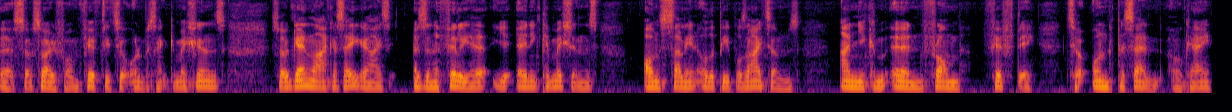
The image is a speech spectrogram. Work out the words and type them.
uh, so sorry from 50 to 100 percent commissions. So again, like I say, guys, as an affiliate, you're earning commissions on selling other people's items, and you can earn from 50 to 100 percent. Okay,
